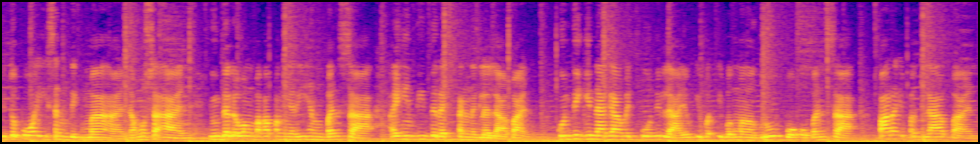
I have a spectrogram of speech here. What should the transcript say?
ito po ay isang digmaan na kung saan yung dalawang makapangyarihang bansa ay hindi direktang naglalaban, kundi ginagamit po nila yung iba't ibang mga grupo o bansa para ipaglaban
